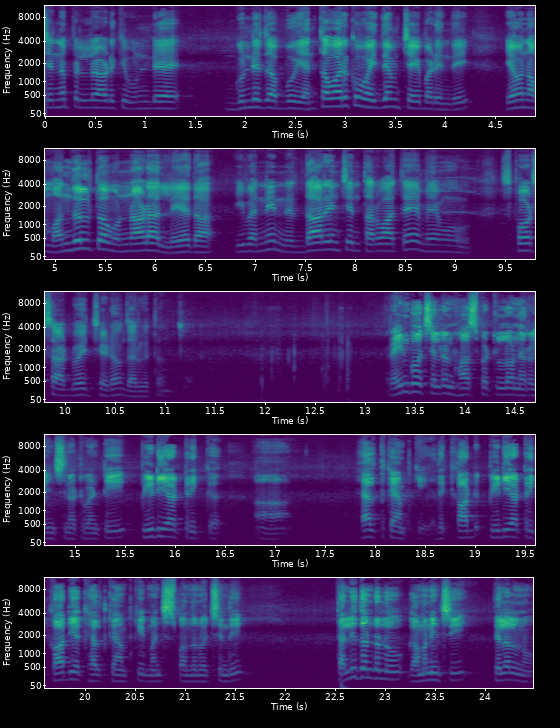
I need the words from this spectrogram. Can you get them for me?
చిన్నపిల్లాడికి ఉండే గుండె జబ్బు ఎంతవరకు వైద్యం చేయబడింది ఏమైనా మందులతో ఉన్నాడా లేదా ఇవన్నీ నిర్ధారించిన తర్వాతే మేము స్పోర్ట్స్ అడ్వైజ్ చేయడం జరుగుతుంది. రెయిన్బో చిల్డ్రన్ హాస్పిటల్లో నిర్వహించినటువంటి పీడియాట్రిక్ హెల్త్ క్యాంప్కి అది కార్డ్ పీడియాట్రిక్ కార్డియక్ హెల్త్ క్యాంప్కి మంచి స్పందన వచ్చింది. తల్లిదండ్రులు గమనించి పిల్లలను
